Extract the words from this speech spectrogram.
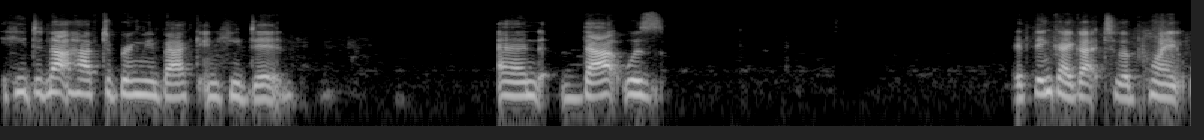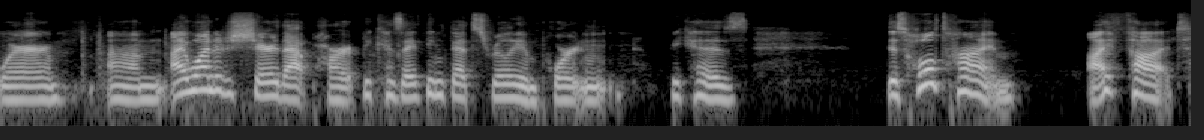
he did not have to bring me back and he did. And that was i think i got to the point where um, i wanted to share that part because i think that's really important because this whole time i thought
